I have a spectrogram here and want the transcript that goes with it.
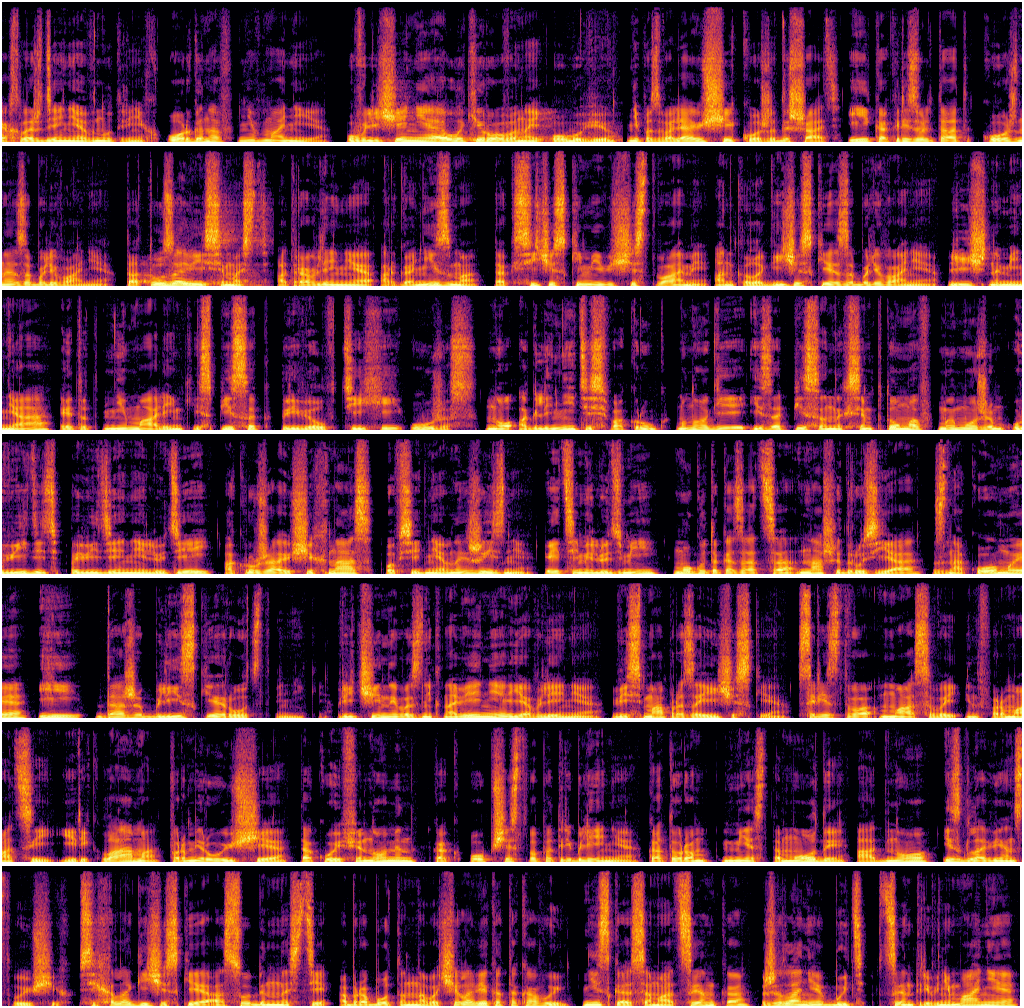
переохлаждение внутренних органов, пневмония. Увлечение лакированной обувью, не позволяющей коже дышать. И, как результат, кожное заболевание. Тату-зависимость, отравление организма токсическими веществами, онкологические заболевания. Лично меня этот немаленький список привел в тихий ужас. Но оглянитесь вокруг. Многие из описанных симптомов мы можем увидеть в поведении людей, окружающих нас в повседневной жизни. Этими людьми могут оказаться наши друзья, знакомые и даже близкие родственники. Причины возникновения явления весьма прозаические. Средства массовой информации и реклама, формирующие такой феномен, как общество потребления, в котором место моды одно из главенствующих. Психологические особенности обработанного человека таковы. Низкая самооценка, желание быть в центре внимания,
